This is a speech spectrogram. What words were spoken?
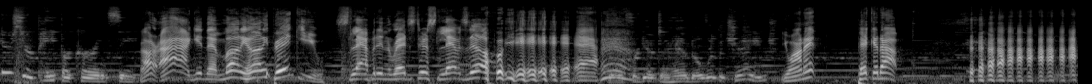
Here's your paper currency. All right, get that money, honey. Thank you. Slap it in the register. Slap it. Oh, yeah. Don't forget to hand over the change. You want it? Pick it up.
